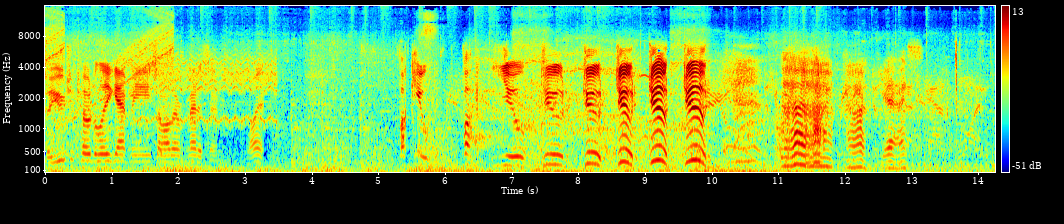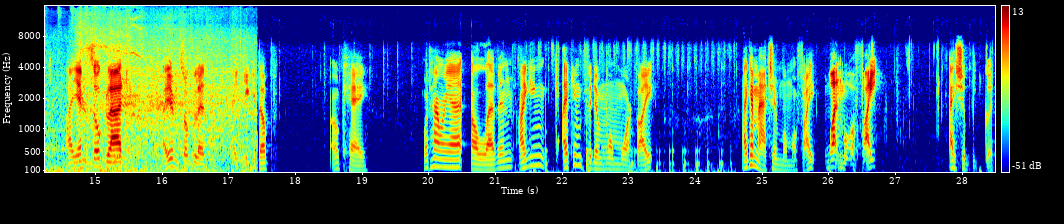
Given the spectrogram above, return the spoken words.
So you should totally get me some other medicine. What? Fuck you! Fuck you! Dude! Dude! Dude! Dude! Dude! Ah, ah, yes. I am so glad. I am so glad. I dig it up. Okay. What time are we at? 11? I can I can fit in one more fight. I can match in one more fight. One more fight. I should be good.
